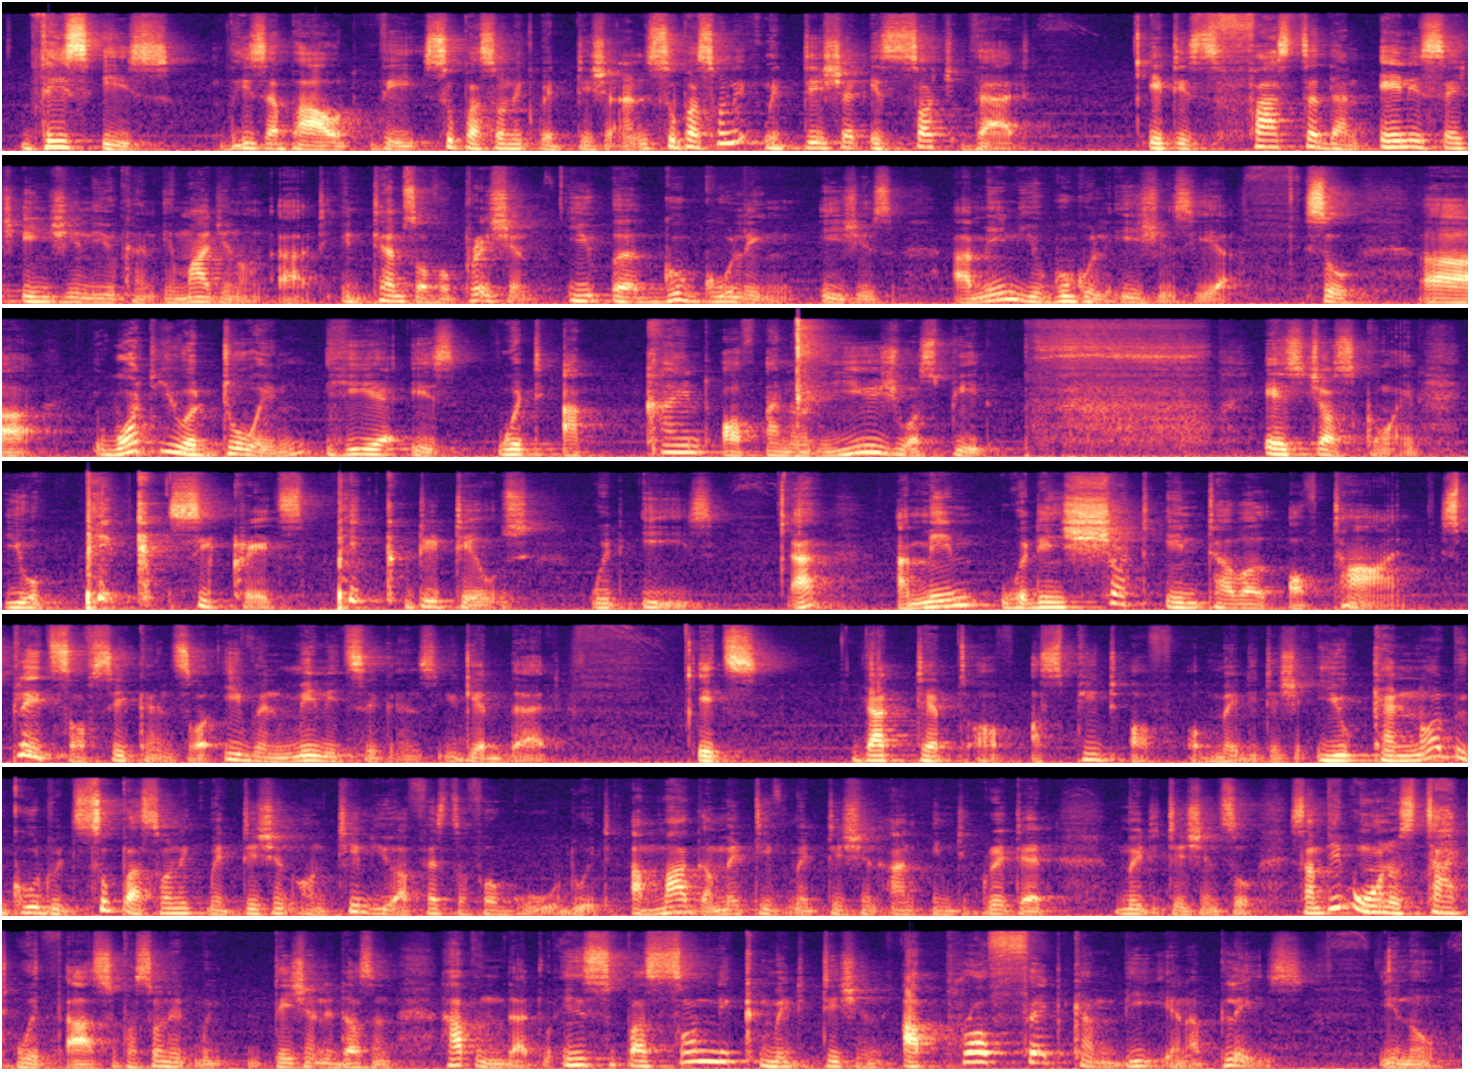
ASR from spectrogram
this is this is about the supersonic meditation and supersonic meditation is such that it is faster than any search engine you can imagine on earth in terms of operation. You Googling issues. I mean, you Google issues here. So, uh, what you are doing here is with a kind of an unusual speed. It's just going. You pick secrets, pick details with ease. I mean, within short interval of time, splits of seconds or even minute seconds, you get that. It's that depth of a speed of, of meditation. You cannot be good with supersonic meditation until you are first of all good with amalgamative meditation and integrated meditation. So some people want to start with uh, supersonic meditation. It doesn't happen that way. In supersonic meditation, a prophet can be in a place, you know,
